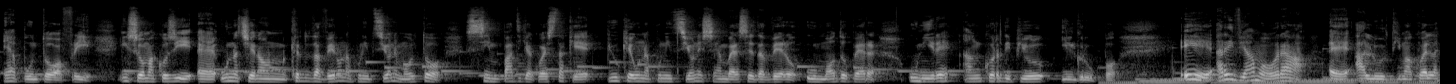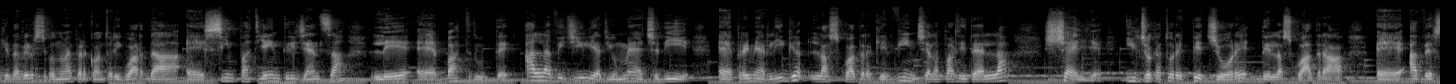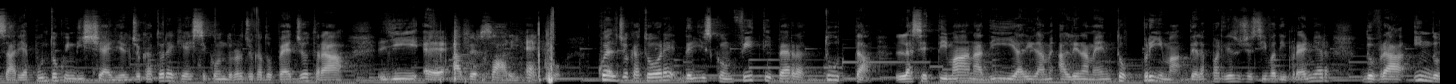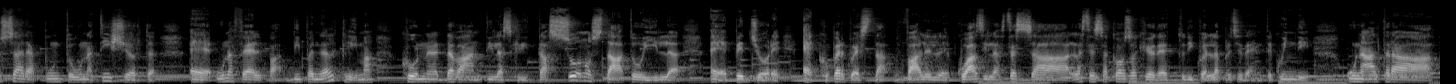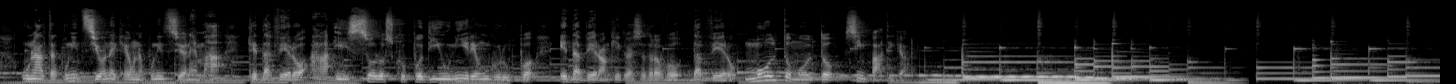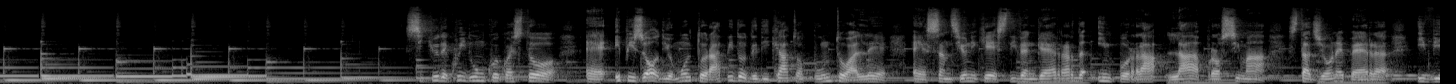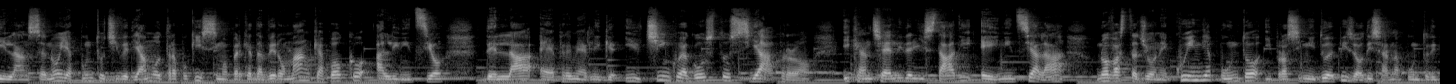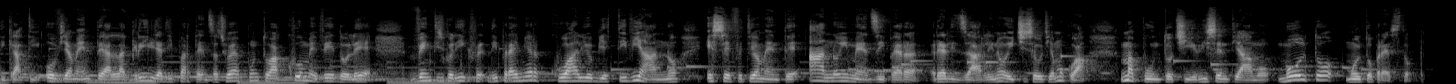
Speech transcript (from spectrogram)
e appunto offrì. Insomma così eh, una c'era un, credo davvero una punizione molto simpatica questa che più che una punizione sembra essere davvero un modo per unire ancora di più il gruppo. E arriviamo ora eh, all'ultima quella che davvero secondo me per quanto riguarda eh, simpatia e intelligenza le eh, batte tutte alla vigilia di un match di eh, Premier League la squadra che vince la partitella sceglie il giocatore peggiore della squadra eh, avversaria appunto quindi sceglie il giocatore che secondo loro ha giocato peggio tra gli eh, avversari. Ecco, quel giocatore degli sconfitti per tutta la settimana di allenamento prima della partita successiva di Premier dovrà indossare appunto una t-shirt, eh, una felpa, dipende dal clima, con davanti la scritta sono stato il eh, peggiore. Ecco, per questa vale quasi la stessa, la stessa, cosa che ho detto di quella precedente, quindi un'altra, un'altra punizione che è una punizione ma che davvero ha il solo scopo di unire un gruppo e davvero anche questo trovo davvero davvero molto molto simpatica. Chiude qui dunque questo eh, episodio molto rapido dedicato appunto alle eh, sanzioni che Steven Gerrard imporrà la prossima stagione per i Villans. Noi appunto ci vediamo tra pochissimo perché davvero manca poco all'inizio della eh, Premier League. Il 5 agosto si aprono i cancelli degli stadi e inizia la nuova stagione. Quindi appunto i prossimi due episodi saranno appunto dedicati ovviamente alla griglia di partenza, cioè appunto a come vedo le 20 squadre di Premier, quali obiettivi hanno e se effettivamente hanno i mezzi per realizzarli. Noi ci salutiamo qua, ma appunto ci risentiamo molto molto presto.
